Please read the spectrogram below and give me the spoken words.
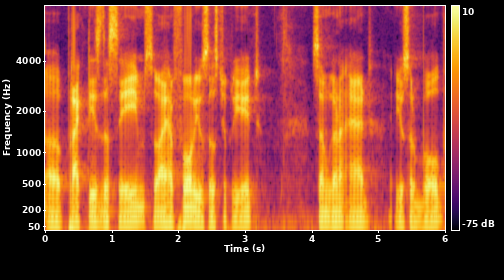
uh, practice the same. So I have four users to create. So I'm gonna add user Bob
